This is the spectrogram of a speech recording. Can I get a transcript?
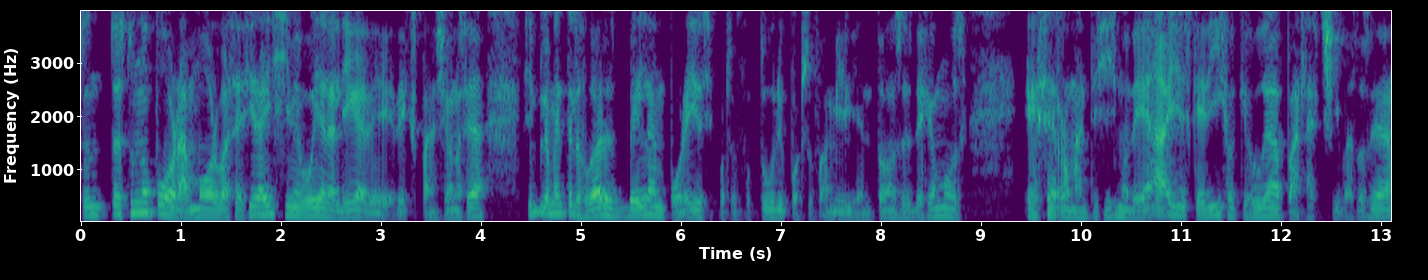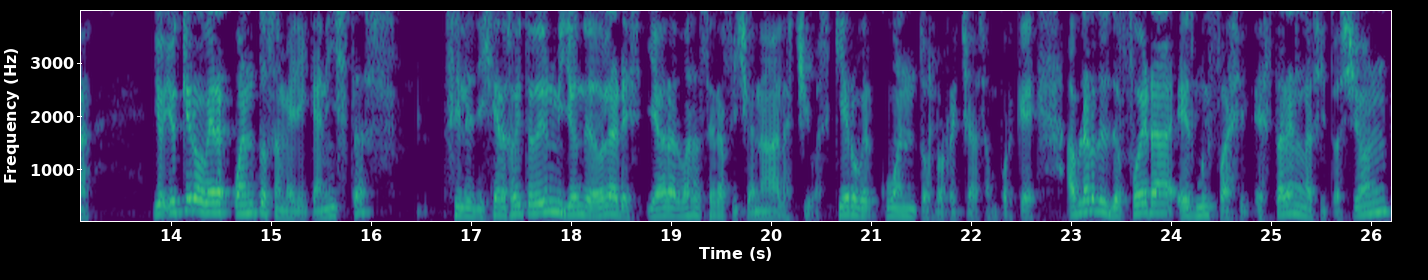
Entonces tú no por amor vas a decir, ahí sí me voy a la liga de, expansión. O sea, simplemente los jugadores velan por ellos y por su futuro y por su familia. Entonces dejemos ese romanticismo de, ay, es que dijo que jugaba para las Chivas. O sea, yo, yo quiero ver cuántos americanistas si les dijeras, hoy te doy un millón de dólares y ahora vas a ser aficionada a las chivas, quiero ver cuántos lo rechazan, porque hablar desde fuera es muy fácil, estar en la situación,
